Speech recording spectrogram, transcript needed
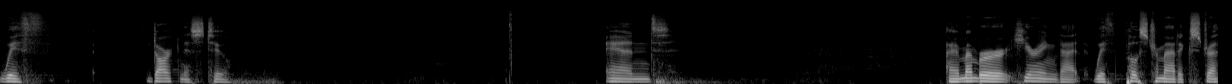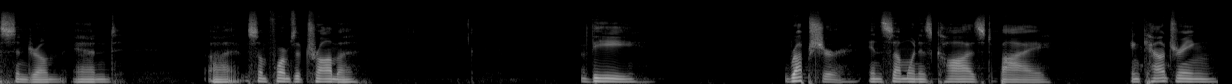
with darkness too. And I remember hearing that with post traumatic stress syndrome and uh, some forms of trauma, the rupture in someone is caused by encountering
